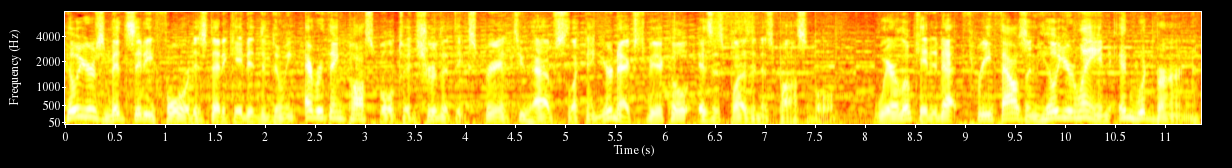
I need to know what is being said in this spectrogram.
Hillyer's Mid City Ford is dedicated to doing everything possible to ensure that the experience you have selecting your next vehicle is as pleasant as possible. We are located at 3000 Hillier Lane in Woodburn.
